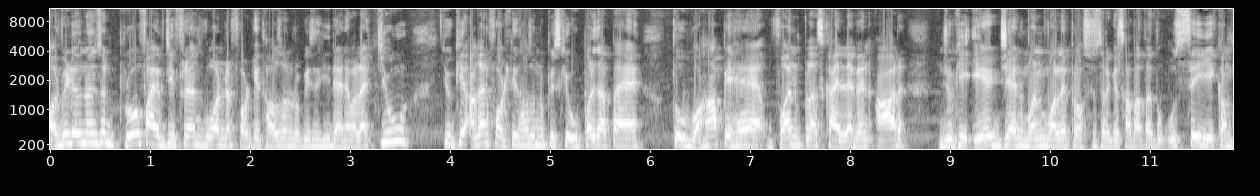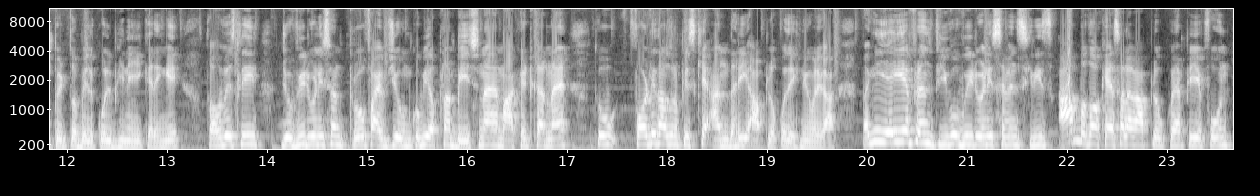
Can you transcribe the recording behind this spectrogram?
और video innovation pro five G friends वो अंडर फोर्टी थाउज़ेंड रुपीज़ ही रहने वाला है। क्यों? क्योंकि अगर फोर्टी थाउज़ेंड रुपीज़ के ऊपर जाता है तो वहाँ पे है वन प्लस का इलेवन आर जो कि एट जेन वन वाले प्रोसेसर के साथ आता है तो उससे ये कंपीट तो बिल्कुल भी नहीं करेंगे। तो ऑब्वियसली जो V twenty seven pro five G उनको भी अपना बेचना है मार्केट करना है तो फोर्टी थाउज़ेंड रुपीज़ के अंदर ही आप लोग को देखने को मिलेगा। बाकी यही है friends Vivo V twenty seven series आप बताओ कैसा लगा आप लोग को यहाँ पे ये फ़ोन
